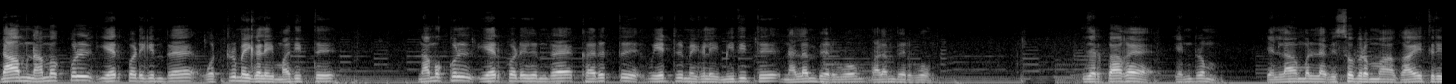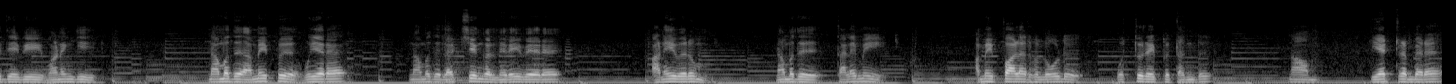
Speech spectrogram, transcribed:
நாம் நமக்குள் ஏற்படுகின்ற ஒற்றுமைகளை மதித்து நமக்குள் ஏற்படுகின்ற கருத்து வேற்றுமைகளை மிதித்து நலம் பெறுவோம் வளம் பெறுவோம். இதற்காக என்றும் எல்லாமல்ல விஸ்வபிரம்மா காயத்ரி தேவியை வணங்கி நமது அமைப்பு உயர நமது லட்சியங்கள் நிறைவேற அனைவரும் நமது தலைமை அமைப்பாளர்களோடு ஒத்துழைப்பு தந்து நாம் ஏற்றம் பெற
